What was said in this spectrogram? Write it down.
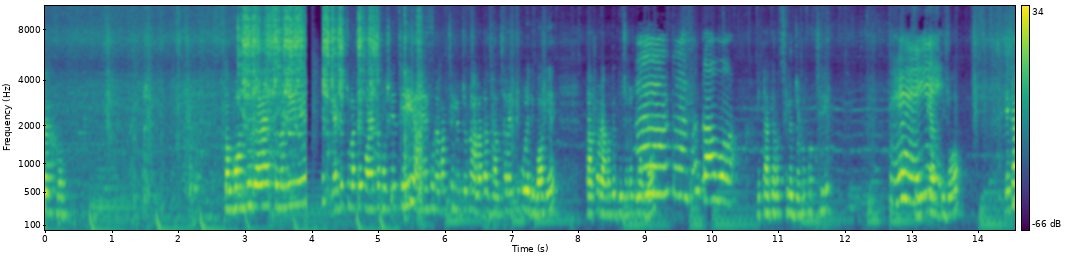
দেখো। তো বন্ধুরা এখন আমি গ্যাসের চুলাতে কড়াইটা বসিয়েছি আমি এখন আমার ছেলের জন্য আলাদা ঝাল ছাড়া একটু করে দিব আগে। তারপরে আমাদের দুজনের করব। এটা আগে আমার ছেলের জন্য করছি। দিব। এটা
